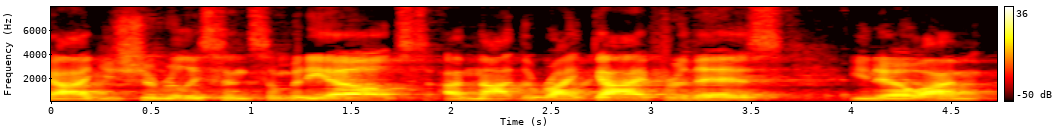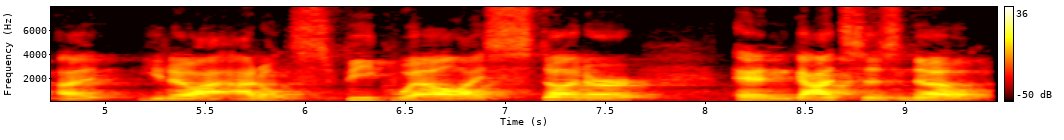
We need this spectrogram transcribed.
God, you should really send somebody else. I'm not the right guy for this. You know, I'm, I, you know, I, I don't speak well. I stutter. And God says, no,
